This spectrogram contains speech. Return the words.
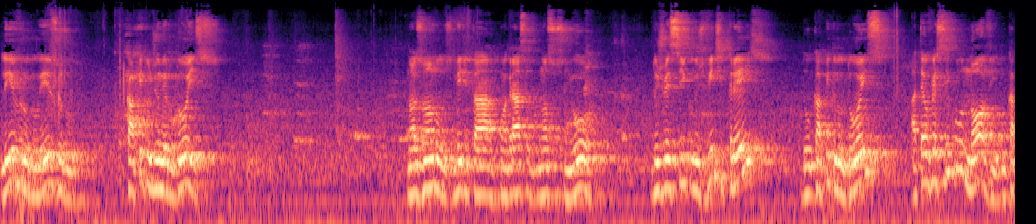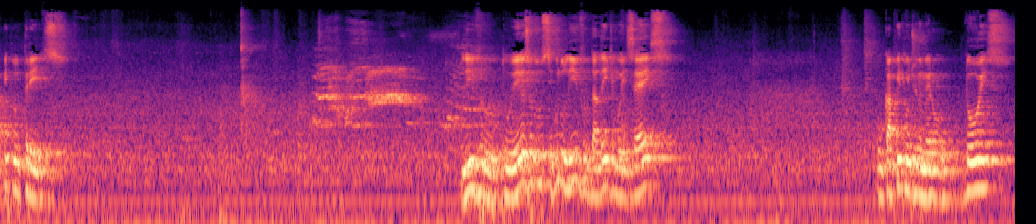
livro do Êxodo, capítulo de número 2, nós vamos meditar com a graça do nosso Senhor dos versículos 23 do capítulo 2 até o versículo 9 do capítulo 3. Livro do Êxodo, segundo livro da lei de Moisés, o capítulo de número 2,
